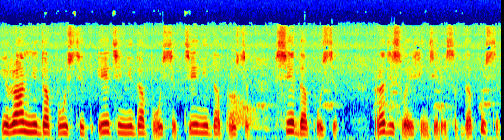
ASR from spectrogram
Иран не допустит, эти не допустят, те не допустят, все допустят ради своих интересов. Допустят.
